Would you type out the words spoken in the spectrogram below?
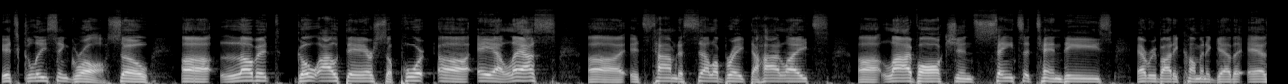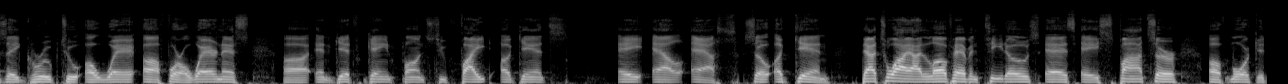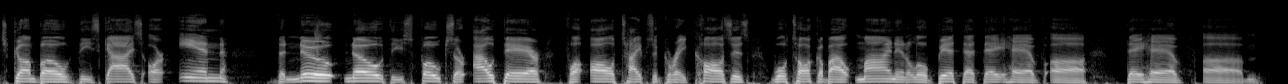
It's Gleason Gras. So uh, love it. Go out there, support uh, ALS. Uh, it's time to celebrate the highlights. Uh, live auctions, Saints attendees, everybody coming together as a group to aware uh, for awareness uh, and get gain funds to fight against ALS. So again, that's why I love having Tito's as a sponsor of Mortgage Gumbo. These guys are in the know. No, these folks are out there for all types of great causes. We'll talk about mine in a little bit that they have. Uh, they have. Um,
